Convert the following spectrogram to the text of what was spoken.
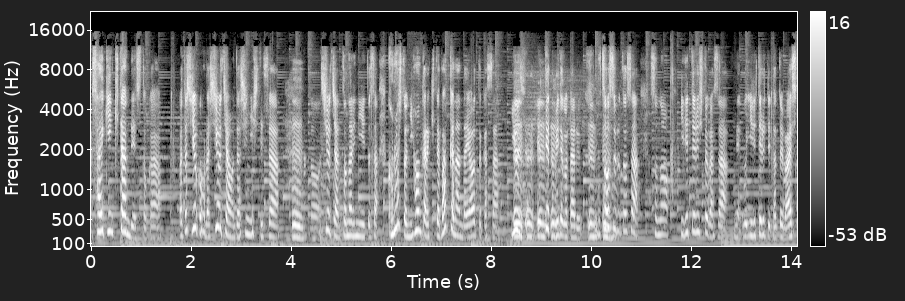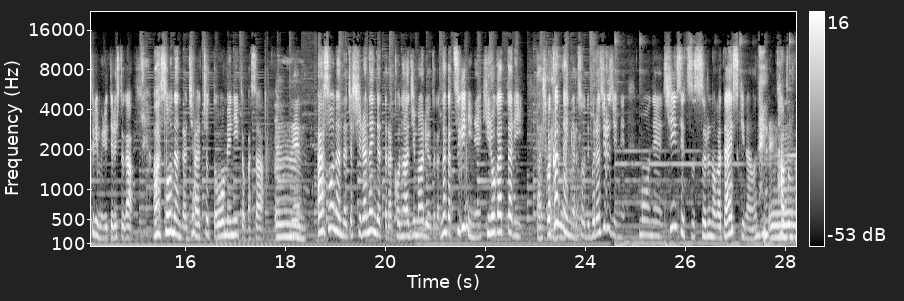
最近来たんですとか私よくほらしおちゃんを出しにしてさうん。あのしおちゃん隣にいるとさこの人日本から来たばっかなんだよとかさ言うじゃん,、うんうんうん。うん。言ってるの見たことある、うんそうするとさその入れてる人がさ、ね、入れてるって例えばアイスクリーム入れてる人が「あそうなんだじゃあちょっと多めに」とかさうん。ね「あそうなんだじゃあ知らないんだったらこの味もあるよ」とかなんか次にね広がったり確わかんないんならそううでブラジル人ねもうね親切するのが大好きなのね多分。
